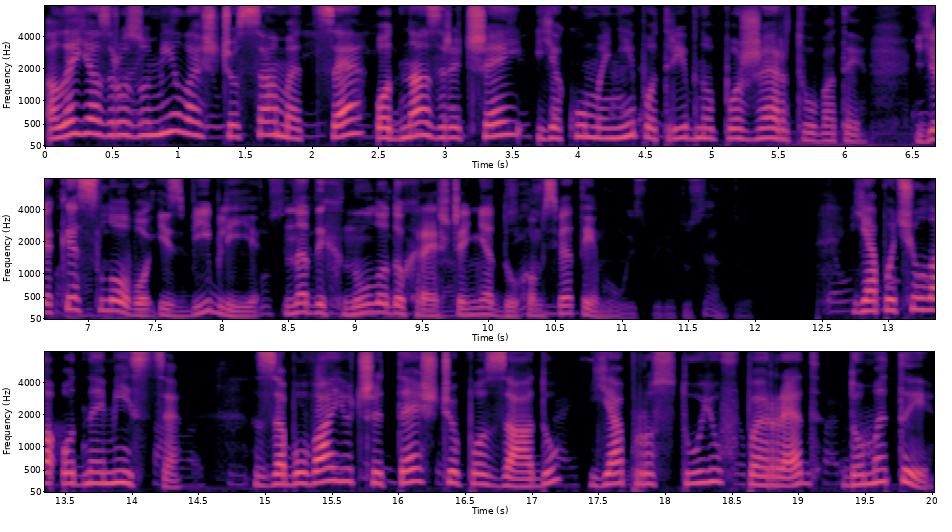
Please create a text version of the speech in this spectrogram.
Але я зрозуміла, що саме це одна з речей, яку мені потрібно пожертвувати. Яке слово із Біблії надихнуло до хрещення Духом Святим? Я почула одне місце. Забуваючи те, що позаду, я простую вперед до мети.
